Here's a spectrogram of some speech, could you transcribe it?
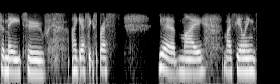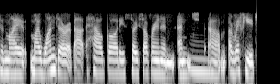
for me to, I guess, express, yeah, my my feelings and my my wonder about how God is so sovereign and and um, a refuge.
